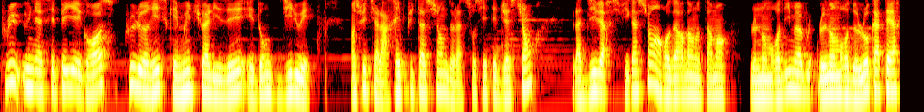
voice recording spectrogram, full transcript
plus une SCPI est grosse, plus le risque est mutualisé et donc dilué. Ensuite, il y a la réputation de la société de gestion, la diversification en regardant notamment le nombre d'immeubles, le nombre de locataires,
